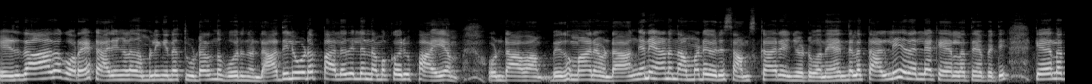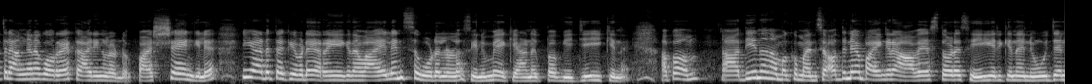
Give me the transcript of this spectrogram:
എഴുതാതെ കുറേ കാര്യങ്ങൾ നമ്മളിങ്ങനെ തുടർന്ന് പോരുന്നുണ്ട്. അതിലൂടെ പലതിലും നമുക്കൊരു ഭയം ഉണ്ടാവാം ബഹുമാനം ഉണ്ടാവാം. അങ്ങനെയാണ് നമ്മുടെ ഒരു സംസ്കാരം ഇങ്ങോട്ട് പോകുന്നത് ഞാൻ ഇന്നലെ തള്ളിയതല്ല കേരളത്തിനെ പറ്റി. കേരളത്തിൽ അങ്ങനെ കുറേ കാര്യങ്ങളുണ്ട്. പക്ഷേങ്കിൽ ഈ അടുത്തൊക്കെ ഇവിടെ ഇറങ്ങിയിരിക്കുന്ന വയലൻസ് കൂടുതലുള്ള സിനിമയൊക്കെയാണ് ഇപ്പോൾ വിജയിക്കുന്നത്. അപ്പം അതിൽ നിന്ന് നമുക്ക് മനസ്സിലാവും അതിനെ ഭയങ്കര ആവേശത്തോടെ സ്വീകരിക്കുന്ന ന്യൂജൻ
